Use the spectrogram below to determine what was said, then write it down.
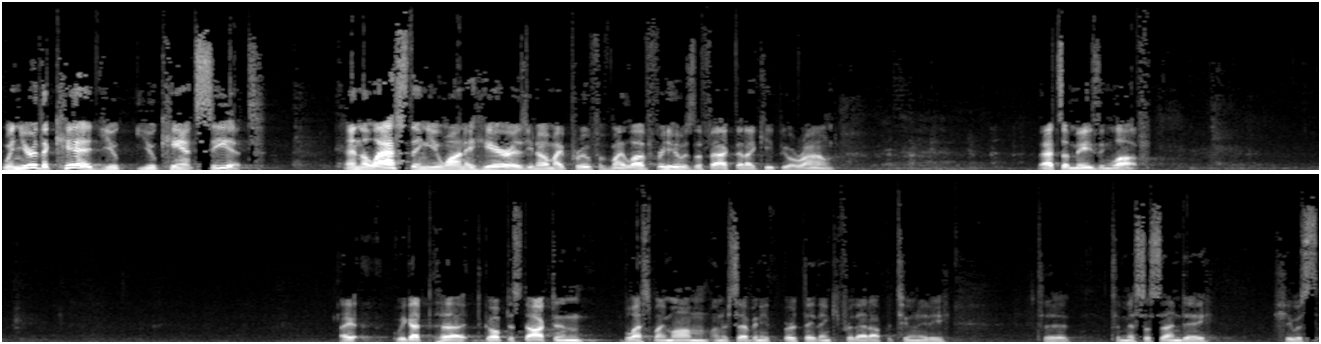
When you're the kid, you, you can't see it. And the last thing you want to hear is, you know, my proof of my love for you is the fact that I keep you around. That's amazing love. I, we got to go up to Stockton, bless my mom on her 70th birthday. Thank you for that opportunity to, to miss a Sunday. She was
